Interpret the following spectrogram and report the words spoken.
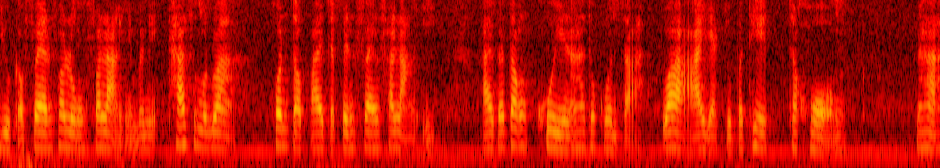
อยู่กับแฟนฝรั่งฝรั่งอย่างแบบนี้ ถ้าสมมติว่าคนต่อไปจะเป็นแฟนฝรั่งอีกอายก็ต้องคุยนะคะทุกคนจะว่าอายอยากอยู่ประเทศเจ้าของนะคะ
